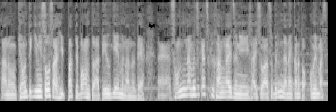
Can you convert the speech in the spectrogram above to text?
あの、基本的に操作を引っ張ってボンと当てるゲームなので、えー、そんな難しく考えずに最初は遊べるんじゃないかなと思います。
